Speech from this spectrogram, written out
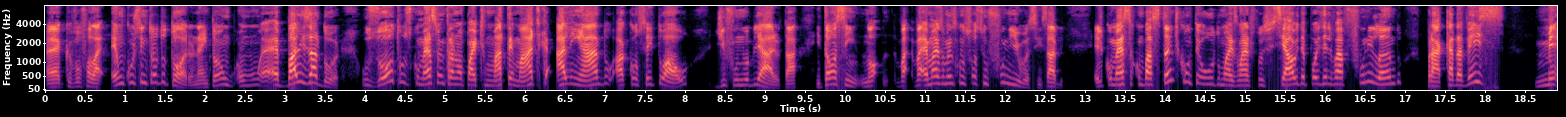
é, que eu vou falar, é um curso introdutório, né? Então é, um, é, balizador. Os outros começam a entrar numa parte matemática alinhado a conceitual de fundo imobiliário, tá? Então, assim, no, vai, é mais ou menos como se fosse um funil, assim, sabe? Ele começa com bastante conteúdo mais mais superficial e depois ele vai funilando para cada vez me,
